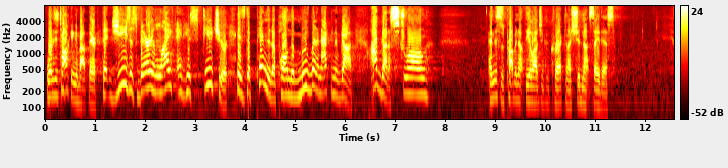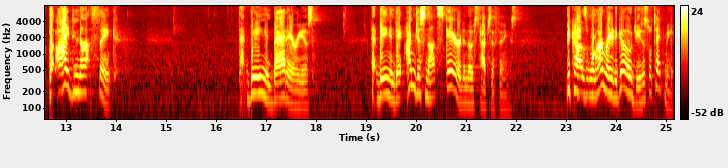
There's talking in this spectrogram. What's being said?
What is he talking about there? That Jesus' very life and his future is dependent upon the movement and acting of God. I've got a strong, and this is probably not theologically correct, and I should not say this, but I do not think that being in bad areas, that being in, da- I'm just not scared in those types of things. Because when I'm ready to go, Jesus will take me.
